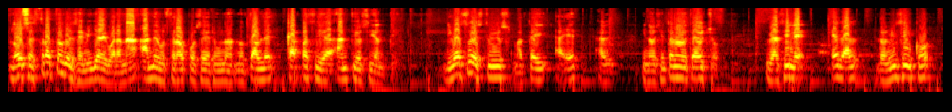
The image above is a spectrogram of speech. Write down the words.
Los extractos de semilla de guaraná han demostrado poseer una notable capacidad antioxidante. Diversos estudios, Matei et al 1998, Brasile et al 2005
